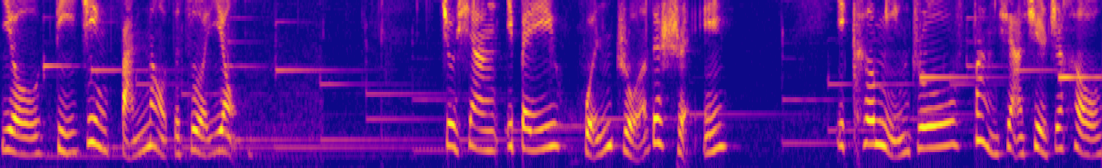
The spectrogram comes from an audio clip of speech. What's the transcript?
有涤净烦恼的作用。就像一杯浑浊的水，一颗明珠放下去之后，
